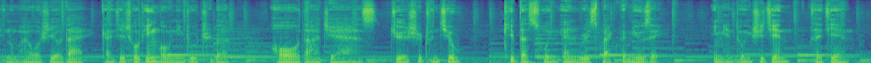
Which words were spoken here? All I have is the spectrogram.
听众朋友，我是有代，感谢收听我为您主持的 All That Jazz 爵士春秋。Keep that swing and respect the music。明天同一时间再见。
